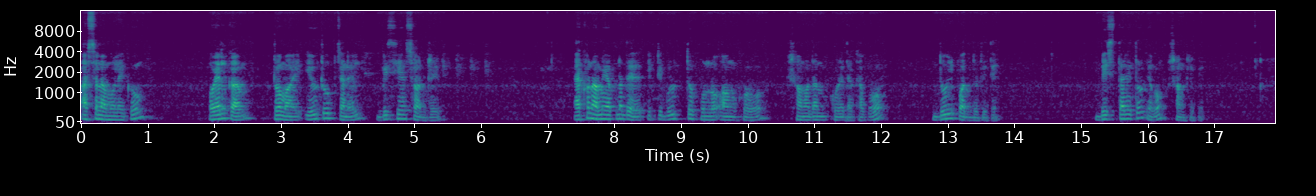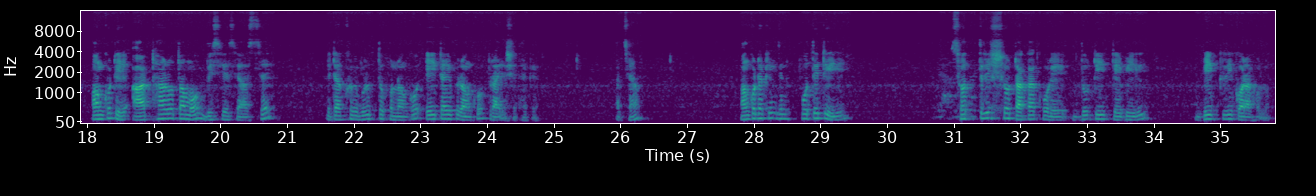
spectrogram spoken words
আসসালামু আলাইকুম। Welcome to my YouTube channel BCS drill এখন আমি আপনাদের একটি গুরুত্বপূর্ণ অঙ্ক সমাধান করে দেখাবো দুই পদ্ধতিতে, বিস্তারিত এবং সংক্ষেপে। অঙ্কটি আঠারোতম বিসিএসে আসছে। এটা খুবই গুরুত্বপূর্ণ অঙ্ক, এই টাইপের অঙ্ক প্রায় এসে থাকে। আচ্ছা অঙ্কটা কি? প্রতিটি ছত্রিশশো টাকা করে দুটি টেবিল বিক্রি করা হলো।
